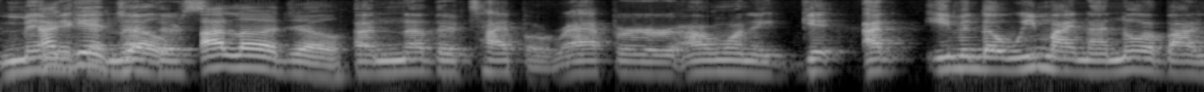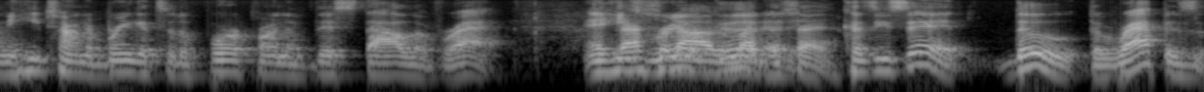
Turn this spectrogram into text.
mimic I get another Joe. I love Joe. another type of rapper. I want to get, I, even though we might not know about him, he trying to bring it to the forefront of this style of rap. And he's That's what I was good about to say. Because he said, dude, the rap is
